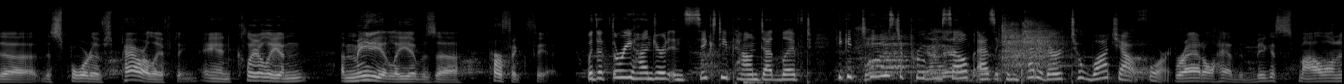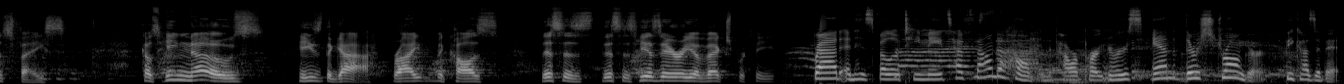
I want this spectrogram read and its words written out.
the, the sport of powerlifting, and clearly and immediately it was a perfect fit. With a 360 pound deadlift, he continues to prove himself as a competitor to watch out for. Brad will have the biggest smile on his face because he knows he's the guy, right? Because this is, this is his area of expertise. Brad and his fellow teammates have found a home in the Power Partners, and they're stronger because of it.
